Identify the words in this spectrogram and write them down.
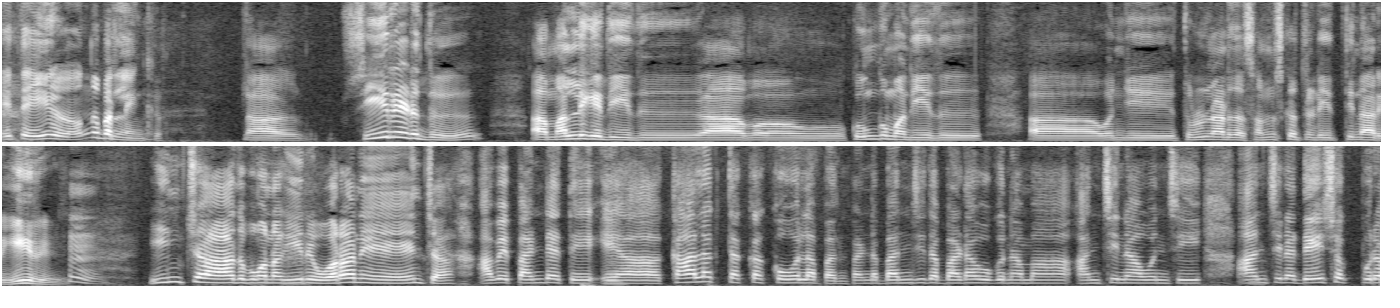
ಇತ್ತೆ ಈ ಒಂದು ಬರಲಿ ಹಿಂಗೆ ಸೀರೆ ಹಿಡಿದು ಆ ಮಲ್ಲಿಗೆದಿ ಇದು ಆ ಕುಂಕುಮ ಕುಂಕುಮದಿ ಇದು ಆ ಒಂಜಿ ತುಳುನಾಡದ ಸಂಸ್ಕೃತಿ ಇತ್ತಿನಾರು ಈರು ಇಂಚ ಆದ ಬೋನಾಗ ಇರಿ ವರನೇ ಎಂಚ ಅವೇ ಪಂಡತೆ ಕಾಲಕ್ ತಕ್ಕ ಕೋಲ ಬಂದ್ ಪಂಡ ಬಂಜಿದ ಬಡವುಗು ಹೋಗು ನಮ್ಮ ಅಂಚಿನ ಒಂಜಿ ಅಂಚಿನ ದೇಶಕ್ ಪುರ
